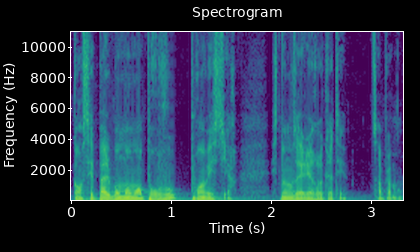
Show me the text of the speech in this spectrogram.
quand ce n'est pas le bon moment pour vous pour investir. Sinon, vous allez regretter, simplement.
